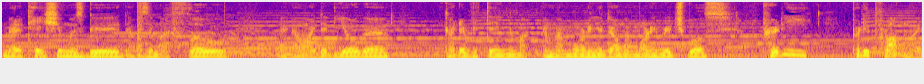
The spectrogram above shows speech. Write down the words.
meditation was good. I was in my flow. I know I did yoga, got everything in my, in my morning, and all my morning rituals pretty, pretty promptly.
